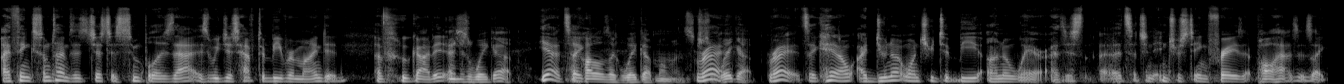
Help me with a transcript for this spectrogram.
I think sometimes it's just as simple as that is we just have to be reminded of who God is. and just wake up. yeah, it's I like call those like wake up moments. Just Right. wake up. Right. It's like, hey, no, I do not want you to be unaware. I just, uh, it's such an interesting phrase that Paul has. Is like,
